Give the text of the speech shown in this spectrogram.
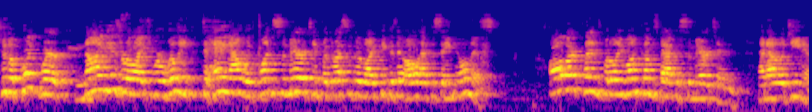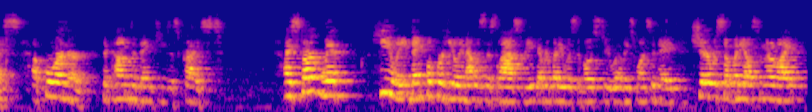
To the point where nine Israelites were willing to hang out with one Samaritan for the rest of their life because they all had the same illness. All are cleansed, but only one comes back a Samaritan, an allogenes, a foreigner, to come to thank Jesus Christ. I start with healing, thankful for healing. That was this last week. Everybody was supposed to, at least once a day, share with somebody else in their life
